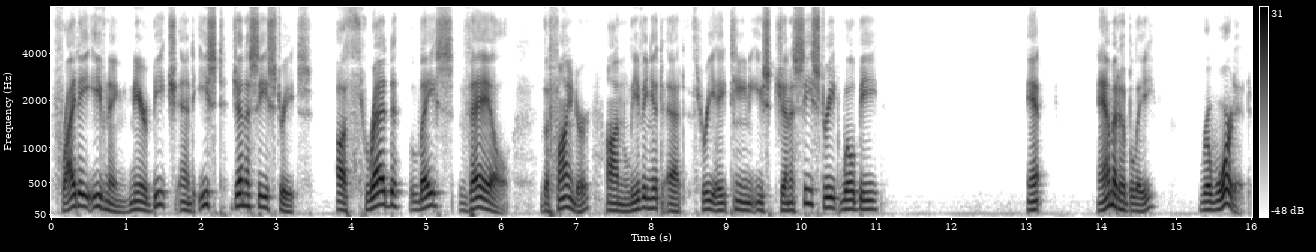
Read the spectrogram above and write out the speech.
Friday evening near Beach and East Genesee Streets. A thread lace veil. The finder, on leaving it at 318 East Genesee Street, will be am- amitably rewarded.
